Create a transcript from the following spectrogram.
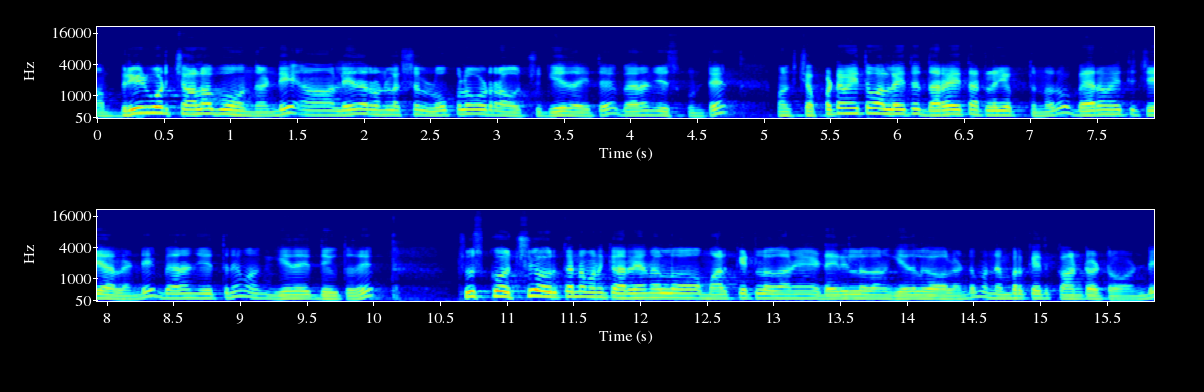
ఆ బ్రీడ్ కూడా చాలా బాగుందండి. లేదా రెండు లక్షల లోపల కూడా రావచ్చు గేదె అయితే బేరం చేసుకుంటే. మనకు చెప్పటం అయితే వాళ్ళు అయితే ధర అయితే అట్లా చెప్తున్నారు. బేరం అయితే చేయాలండి. బేరం చేస్తేనే మనకి గేదె అయితే దిగుతుంది. చూసుకోవచ్చు. ఎవరికన్నా మనకి హర్యానాలో మార్కెట్లో కానీ డైరీలో కానీ గేదెలు కావాలంటే మన నెంబర్కి అయితే కాంటాక్ట్ అవ్వండి.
